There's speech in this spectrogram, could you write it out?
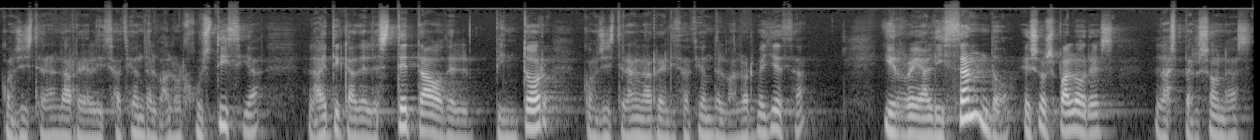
consistirá en la realización del valor justicia. La ética del esteta o del pintor consistirá en la realización del valor belleza. Y realizando esos valores, las personas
